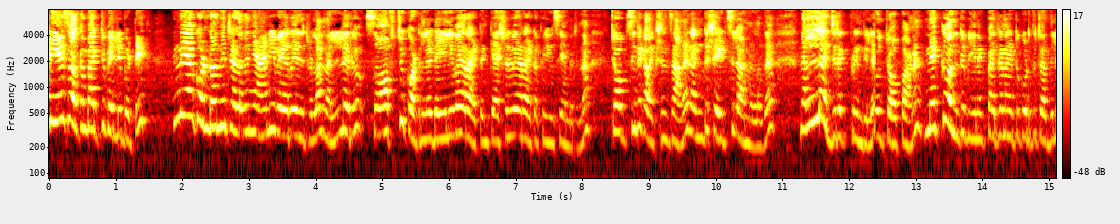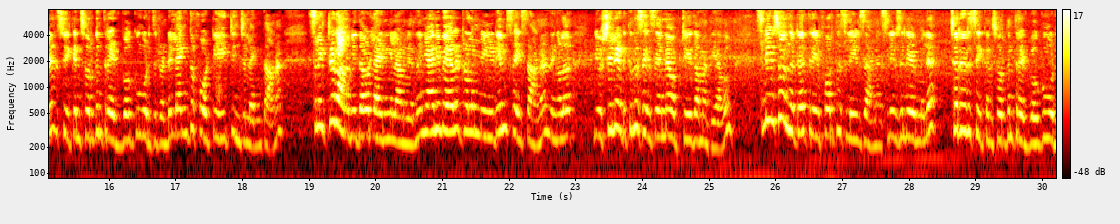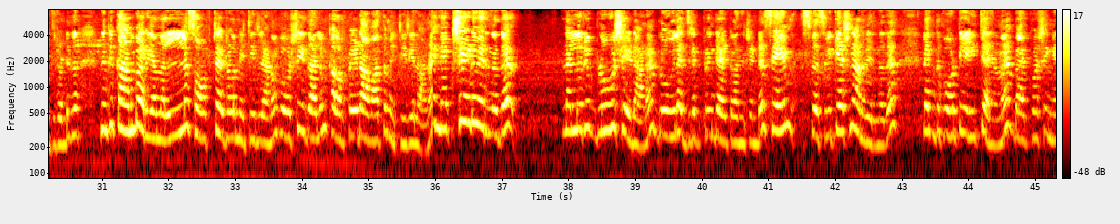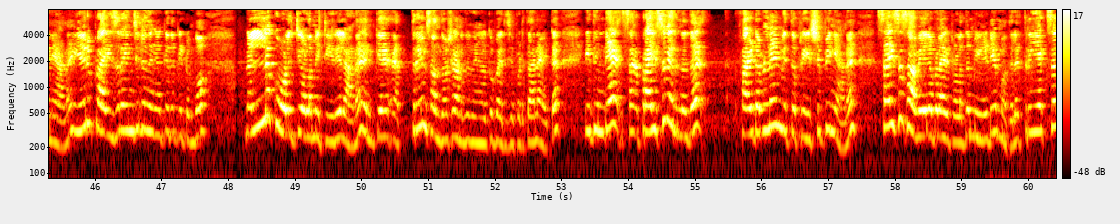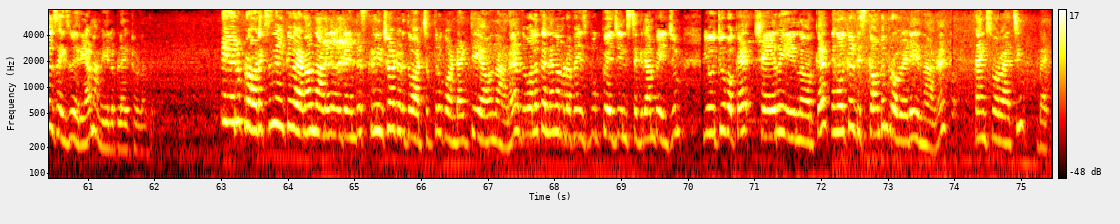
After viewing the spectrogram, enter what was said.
Hi dears welcome back to belly boutique ഇന്ന് ഞാൻ കൊണ്ടുവന്നിട്ടുള്ളത് ഞാൻ ഈ വെയർ ചെയ്തിട്ടുള്ള നല്ലൊരു സോഫ്റ്റ് കോട്ടൺ ഡെയിലി വെയർ ആയിട്ടും കാഷ്വൽ വെയർ ആയിട്ടൊക്കെ യൂസ് ചെയ്യാൻ പറ്റുന്ന ടോപ്സിന്റെ കളക്ഷൻസ് ആണ്. രണ്ട് ഷെയ്ഡ്സിലാണുള്ളത്. നല്ല അജിരക് പ്രിന്റിൽ ഒരു ടോപ്പാണ്. നെക്ക് വന്നിട്ട് വീനക് പാറ്റേൺ ആയിട്ട് കൊടുത്തിട്ട് അതിൽ സീക്വൻസ് വർക്കും ത്രെഡ് വർക്കും കൊടുത്തിട്ടുണ്ട്. Length forty eight inch length ആണ്. സ്ലിറ്റഡ് ആണ് വിതൗട്ട് ലൈനിങ്ങിലാണ് വരുന്നത്. ഞാൻ വേറിട്ടുള്ള മീഡിയം സൈസ് ആണ്. നിങ്ങൾ യൂഷ്വലി എടുക്കുന്ന സൈസ് തന്നെ ഒപ്റ്റ് ചെയ്താൽ മതിയാവും. സ്ലീവ്സ് വന്നിട്ട് ത്രീ ഫോർത്ത് സ്ലീവ്സ് ആണ്. സ്ലീവ്സിന്റെ എമ്മിൽ ചെറിയൊരു സീക്വൻസ് വർക്കും ത്രെഡ് വർക്കും കൊടുത്തിട്ടുണ്ട്. ഇത് നിങ്ങൾക്ക് കാണുമ്പോൾ അറിയാം നല്ല സോഫ്റ്റ് ആയിട്ടുള്ള മെറ്റീരിയലാണ് വാഷ് ചെയ്താലും കളർ ഫെയ്ഡ് ആവാത്ത മെറ്റീരിയലാണ് നെക്സ്റ്റ് ഷെയ്ഡ് വരുന്നത് നല്ലൊരു ബ്ലൂ ആണ് ബ്ലൂവിൽ അജ്രക് പ്രിന്റ് ആയിട്ട് വന്നിട്ടുണ്ട്. സെയിം സ്പെസിഫിക്കേഷൻ ആണ് വരുന്നത്. ലെങ്ത് ഫോർട്ടി എയ്റ്റ് ആണ്. ബാക്ക് വാഷ് ഇങ്ങനെയാണ്. ഈ ഒരു പ്രൈസ് റേഞ്ചിൽ നിങ്ങൾക്ക് ഇത് കിട്ടുമ്പോൾ നല്ല ക്വാളിറ്റി ഉള്ള മെറ്റീരിയൽ ആണ്. എനിക്ക് എത്രയും സന്തോഷമാണ് ഇത് നിങ്ങൾക്ക് പരിചയപ്പെടുത്താനായിട്ട്. ഇതിന്റെ പ്രൈസ് വരുന്നത് five double nine with free shipping ആണ്. സൈസസ് അവൈലബിൾ ആയിട്ടുള്ളത് മീഡിയം മുതൽ ത്രീ എക്സ് എൽ സൈസ് വരെയാണ് അവൈലബിൾ ആയിട്ടുള്ളത്. ഈ ഒരു പ്രോഡക്റ്റ്സ് നിങ്ങൾക്ക് വേണമെന്നാണെങ്കിൽ നിങ്ങൾക്ക് എന്റെ സ്ക്രീൻഷോട്ട് എടുത്ത് വാട്സപ്പ് ത്രൂ കോൺടാക്ട് ചെയ്യാവുന്നതാണ്. അതുപോലെ തന്നെ നമ്മുടെ ഫേസ്ബുക്ക് പേജ് ഇൻസ്റ്റഗ്രാം പേജും യൂട്യൂബ് ഒക്കെ ഷെയർ ചെയ്യുന്നവർക്ക് നിങ്ങൾക്ക് ഡിസ്കൗണ്ടും പ്രൊവൈഡ് ചെയ്യുന്നതാണ്. Thanks for watching bye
